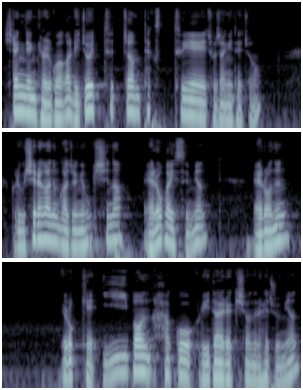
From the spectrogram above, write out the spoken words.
실행된 결과가 result.txt에 저장이 되죠. 그리고 실행하는 과정에 혹시나 에러가 있으면 에러는 이렇게 2번 하고 redirection을 해주면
